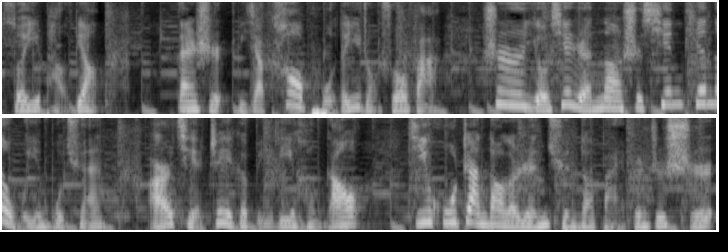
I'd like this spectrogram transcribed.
所以跑调。但是比较靠谱的一种说法是，有些人呢是先天的五音不全，而且这个比例很高，几乎占到了人群的百分之十。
